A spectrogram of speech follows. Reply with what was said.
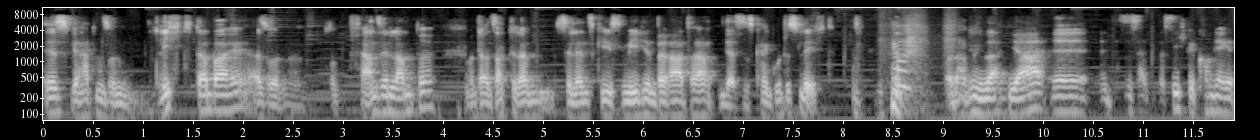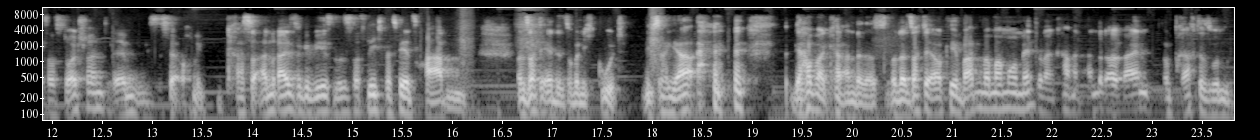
ist. Wir hatten so ein Licht dabei, also eine, so eine Fernsehlampe. Und da sagte dann Zelenskis Medienberater, das ist kein gutes Licht. Und habe gesagt, ja, äh, das ist halt das Licht, wir kommen ja jetzt aus Deutschland, ähm, das ist ja auch eine krasse Anreise gewesen, das ist das Licht, was wir jetzt haben. Und dann sagte er, das ist aber nicht gut. Ich sage, ja, wir haben halt kein anderes. Und dann sagte er, okay, warten wir mal einen Moment. Und dann kam ein anderer rein und brachte so ein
